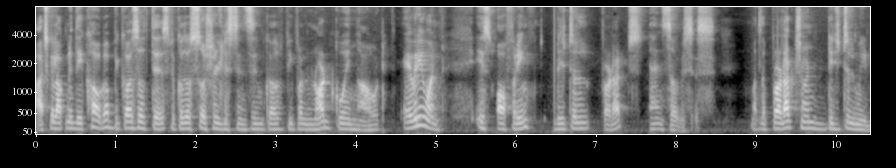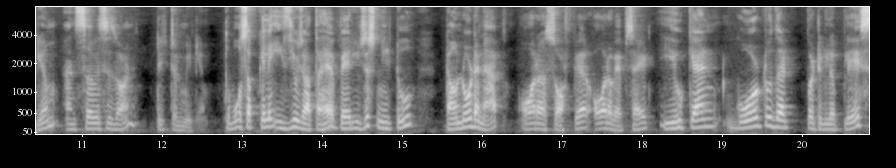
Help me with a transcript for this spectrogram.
आजकल आपने देखा होगा because of this because of social distancing because people not going out everyone is offering digital products and services मतलब products on digital medium and services on digital medium तो वो सबके लिए ईजी हो जाता है वेर यू जस्ट नीड टू डाउनलोड एन ऐप और अ सॉफ्टवेयर और अ वेबसाइट यू कैन गो टू दैट पर्टिकुलर प्लेस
